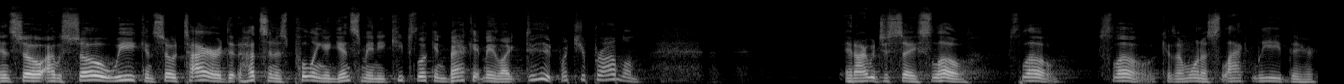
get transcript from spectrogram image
And so I was so weak and so tired that Hudson is pulling against me, and he keeps looking back at me like, dude, what's your problem? And I would just say, slow, slow, slow, because I want a slack lead there.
